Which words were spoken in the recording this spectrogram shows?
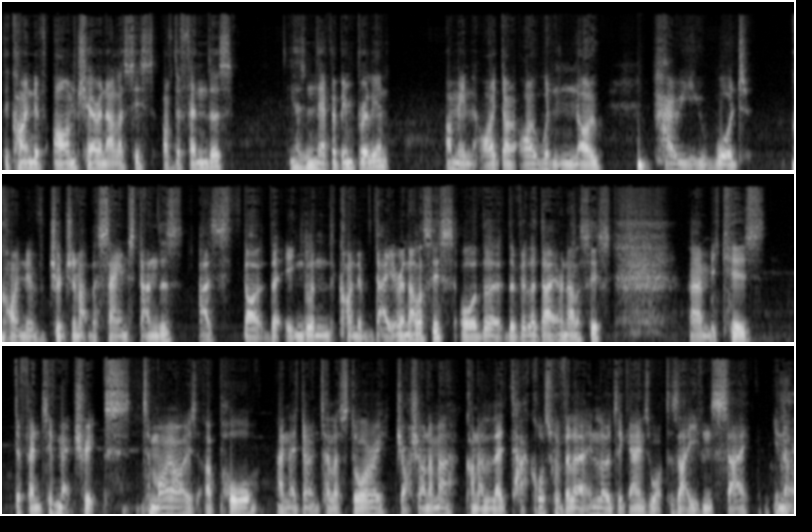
The kind of armchair analysis of defenders has never been brilliant. I mean, I don't, I wouldn't know how you would kind of judge them at the same standards as the, the England kind of data analysis or the the Villa data analysis, um, because defensive metrics, to my eyes, are poor and they don't tell a story. Josh Onomah kind of led tackles for Villa in loads of games. What does that even say? You know,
